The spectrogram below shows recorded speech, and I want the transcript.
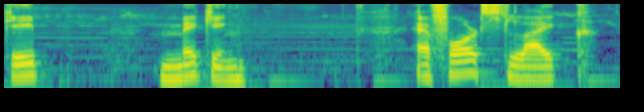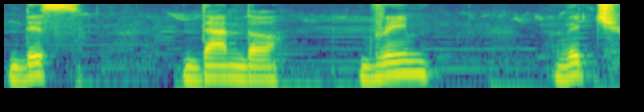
keep making efforts like this then the dream which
